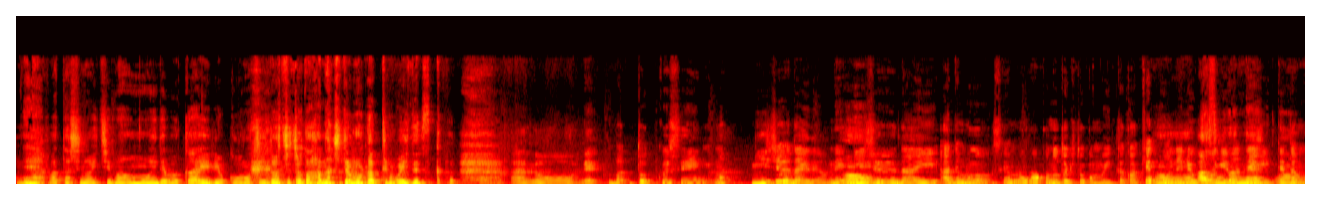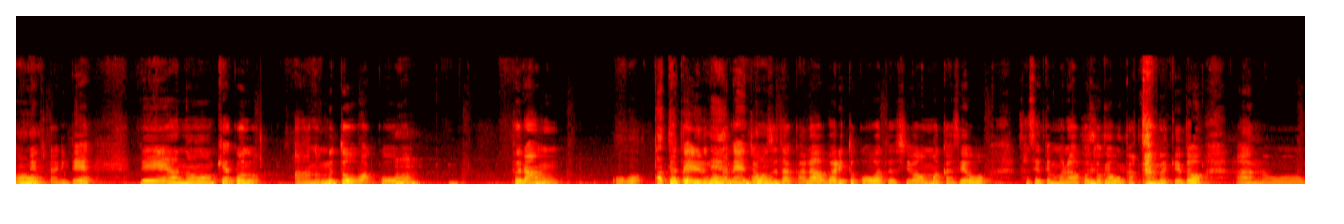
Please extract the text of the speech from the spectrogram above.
ね私の一番思い出深い旅行の珍道中ちょっと話してもらってもいいですか？あので、ま、独身、ま、20代だよね、うん。20代。あでも専門学校の時とかも行ったから結構ね、うんうん。旅行にはねね。行ってたもんね、うんうん。2人で。であの結構あの武藤はこう、うん。プランを立てるのがねうん上手だから、割とこう私はお任せをさせてもらうことが多かったんだけどあの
